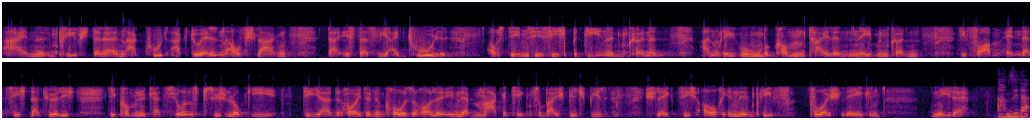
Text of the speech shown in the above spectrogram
einen Briefsteller, einen akut aktuellen aufschlagen, da ist das wie ein Tool, aus dem Sie sich bedienen können, Anregungen bekommen, teilen, nehmen können. Die Form ändert sich natürlich. Die Kommunikationspsychologie, die ja heute eine große Rolle in der Marketing zum Beispiel spielt, schlägt sich auch in den Briefvorschlägen nieder. Haben Sie da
